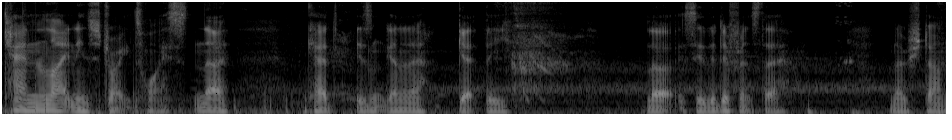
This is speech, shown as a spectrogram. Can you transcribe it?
Can lightning strike twice? No. Cad isn't gonna get the look, see the difference there? No stun.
